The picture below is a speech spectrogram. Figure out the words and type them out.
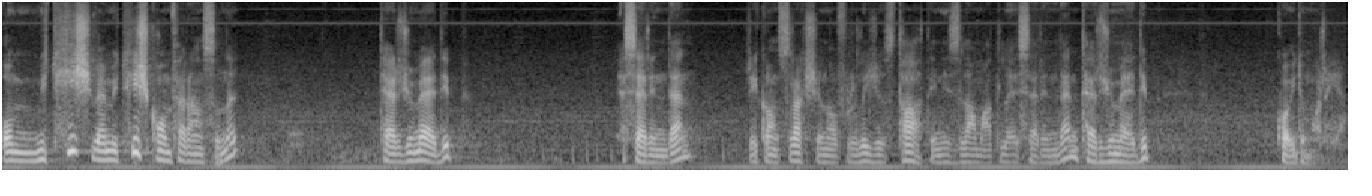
o müthiş ve müthiş konferansını tercüme edip eserinden Reconstruction of Religious Thought in Islam adlı eserinden tercüme edip koydum oraya.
